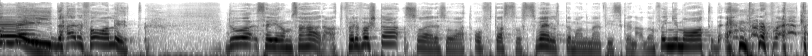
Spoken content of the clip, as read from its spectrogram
åh nej, det här är farligt! Då säger de så här att för det första så är det så att oftast så svälter man de här fiskarna. De får ingen mat, det enda de får äta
